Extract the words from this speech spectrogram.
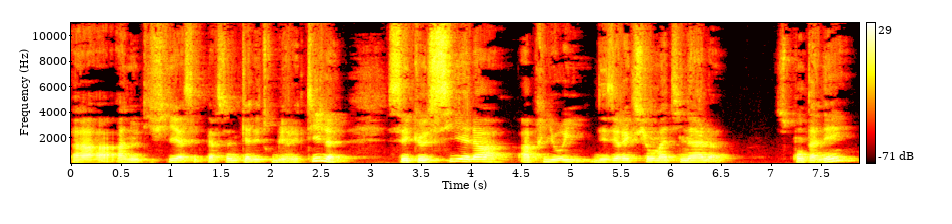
à, notifier à cette personne qui a des troubles érectiles, c'est que si elle a a priori des érections matinales spontanées,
